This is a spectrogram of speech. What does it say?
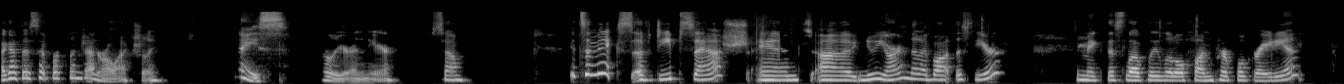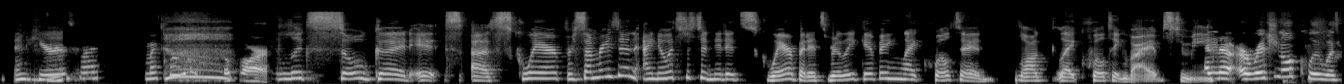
I got this at Brooklyn General actually Nice. earlier in the year. So it's a mix of deep sash and uh, new yarn that I bought this year to make this lovely little fun purple gradient. And here's my my clue so far. It looks so good. It's a square. For some reason, I know it's just a knitted square, but it's really giving like quilted log like quilting vibes to me. And the original clue was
